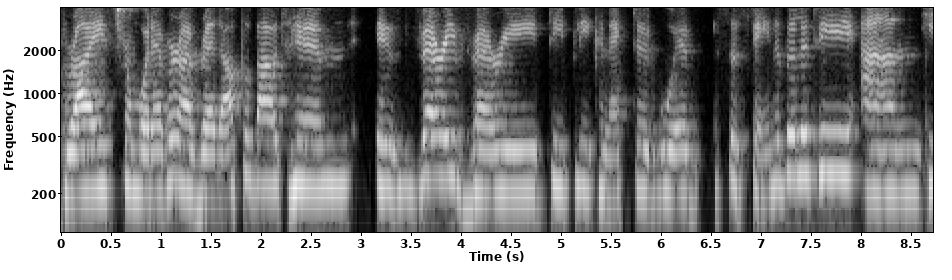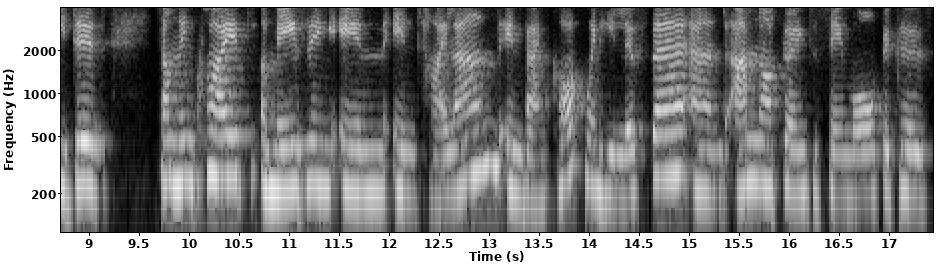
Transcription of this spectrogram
Bryce, from whatever I've read up about him, is very, very deeply connected with sustainability. And he did something quite amazing in in Thailand in Bangkok when he lived there and I'm not going to say more because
